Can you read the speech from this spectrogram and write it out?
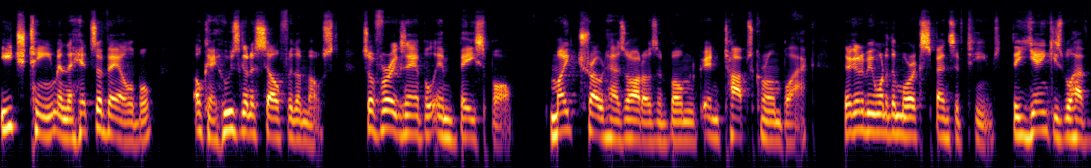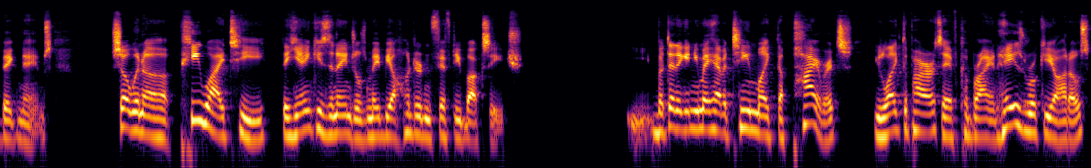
each team, and the hits available. Okay, who's going to sell for the most? So, for example, in baseball, Mike Trout has autos in Bowman in Topps Chrome Black. They're going to be one of the more expensive teams. The Yankees will have big names. So in a PYT, the Yankees and Angels may be 150 bucks each. But then again, you may have a team like the Pirates. You like the Pirates, they have Ke'Bryan Hayes rookie autos.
